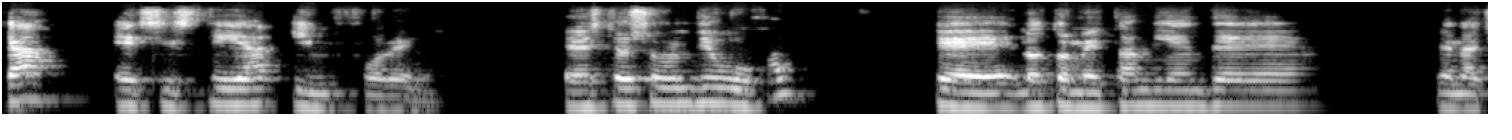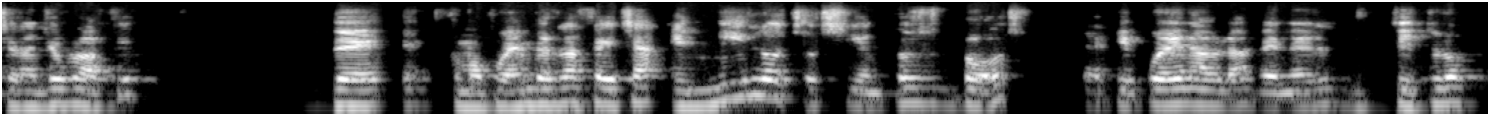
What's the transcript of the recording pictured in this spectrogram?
ya existía infodemia. Esto es un dibujo que lo tomé también de, de National Geographic, de, como pueden ver la fecha, en 1802, aquí pueden hablar, ven el título,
